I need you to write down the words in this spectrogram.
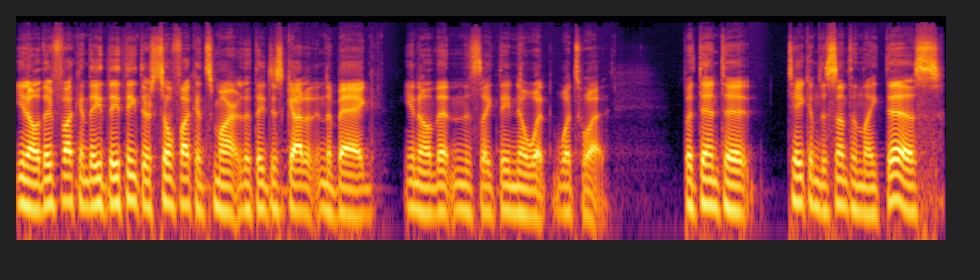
You know, they're fucking they they think they're so fucking smart that they just got it in the bag, you know, that and it's like they know what what's what. But then to take them to something like this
